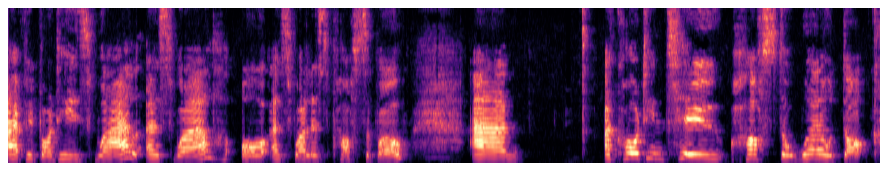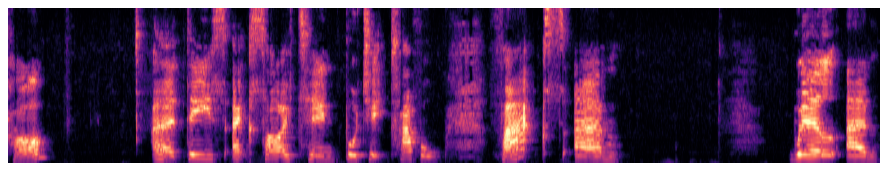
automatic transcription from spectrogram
everybody is well as well or as well as possible. Um, according to hostelworld.com uh, these exciting budget travel facts um, will um,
